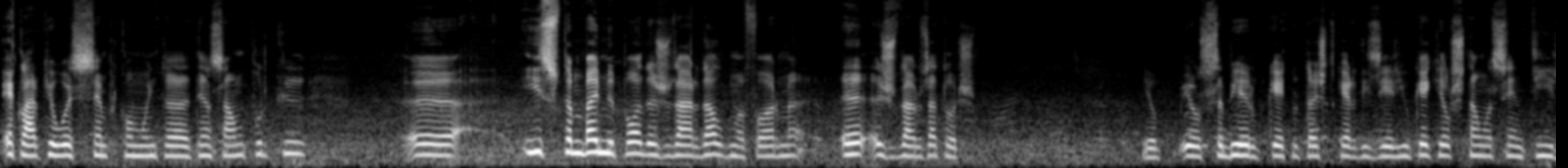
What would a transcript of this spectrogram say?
É claro que eu ouço sempre com muita atenção, porque uh, isso também me pode ajudar, de alguma forma, a ajudar os atores. Eu, eu, saber o que é que o texto quer dizer e o que é que eles estão a sentir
